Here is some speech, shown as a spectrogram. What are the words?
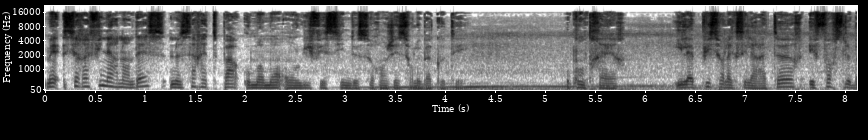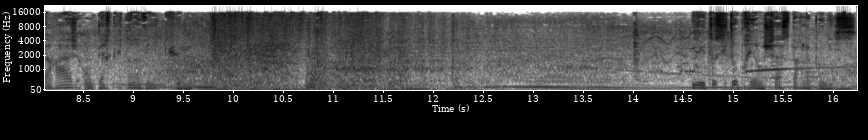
Mais Séraphine Hernandez ne s'arrête pas au moment où on lui fait signe de se ranger sur le bas-côté. Au contraire, il appuie sur l'accélérateur et force le barrage en percutant un véhicule. Il est aussitôt pris en chasse par la police.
